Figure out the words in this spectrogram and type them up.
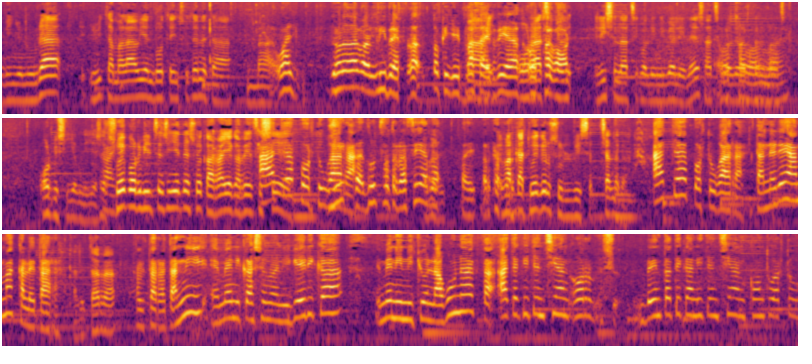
Bino nura, iruita malabien bote intzuten eta... Ba, guai, nola dago libre, pla, tokile plaza hor atzeko, otzagon. elizen atzeko lingibelin, ez? Atzeko bai. batzen. Hor bizi joan dira. Bai. Zuek hor biltzen zineten, zuek arraiak arrietzen ze... Ata Portugarra. Nik dut fotografia, Bai. bai, barkatu. Barkatuek ero zul biz, txandaka. Ata Portugarra. Eta nire ama kaletarra. Kaletarra, Kaletarra. Eta ni hemen ikasi nuen Igerika, hemen inituen lagunak, eta atak iten zian hor, bentatekan iten zian kontu hartu.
